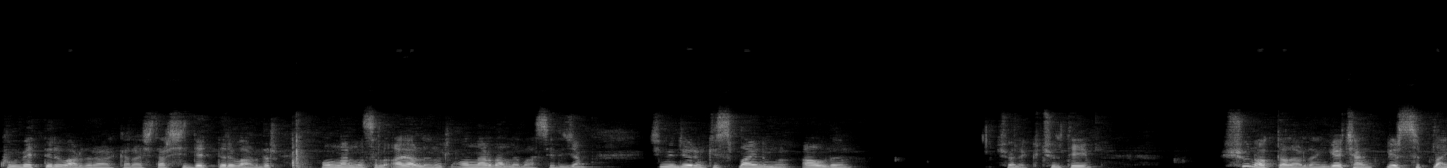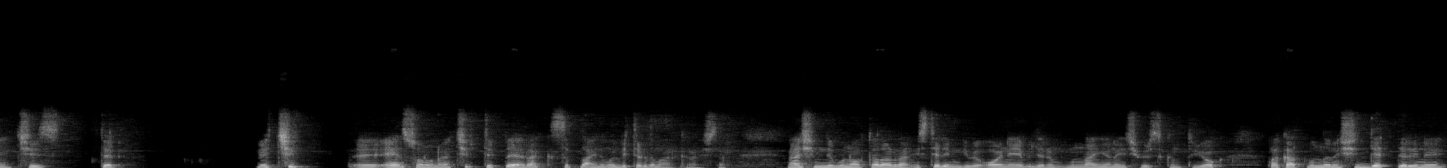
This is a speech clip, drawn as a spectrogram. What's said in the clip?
kuvvetleri vardır arkadaşlar, şiddetleri vardır. Onlar nasıl ayarlanır onlardan da bahsedeceğim. Şimdi diyorum ki spline'ımı aldım. Şöyle küçülteyim. Şu noktalardan geçen bir spline çiz derim. Ve çift e, en sonuna çift tıklayarak spline'ımı bitirdim arkadaşlar. Ben şimdi bu noktalardan istediğim gibi oynayabilirim. Bundan yana hiçbir sıkıntı yok. Fakat bunların şiddetlerini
